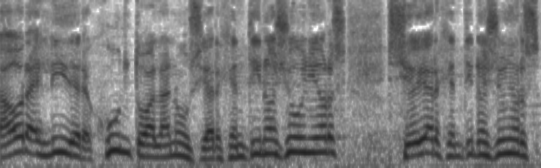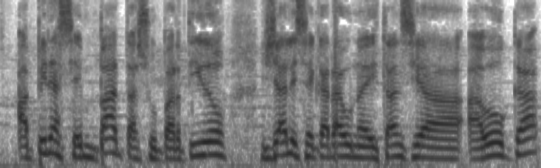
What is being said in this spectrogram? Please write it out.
ahora es líder junto a Lanús y Argentinos Juniors, si hoy Argentinos Juniors apenas empata su partido, ya le sacará una distancia a Boca.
